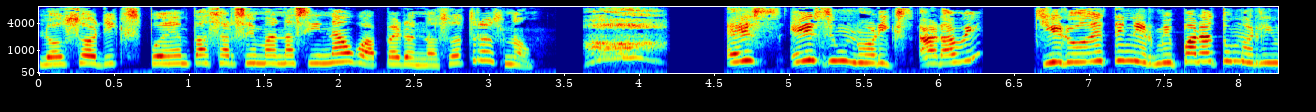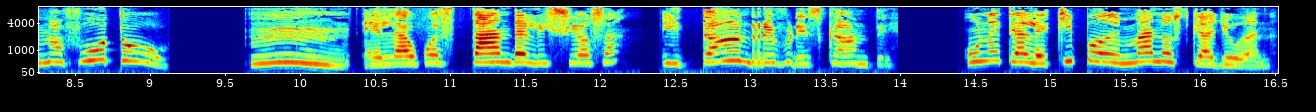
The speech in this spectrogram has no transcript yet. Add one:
Los Oryx pueden pasar semanas sin agua, pero nosotros no. ¿Es ese un Oryx árabe? Quiero detenerme para tomarle una foto. Mmm, el agua es tan deliciosa y tan refrescante. Únete al equipo de manos que ayudan.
